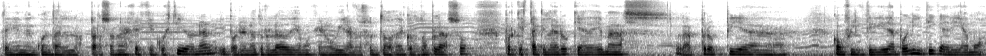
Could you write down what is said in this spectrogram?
teniendo en cuenta los personajes que cuestionan, y por el otro lado, digamos, que no hubiera resultados de corto plazo, porque está claro que además la propia conflictividad política, digamos,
